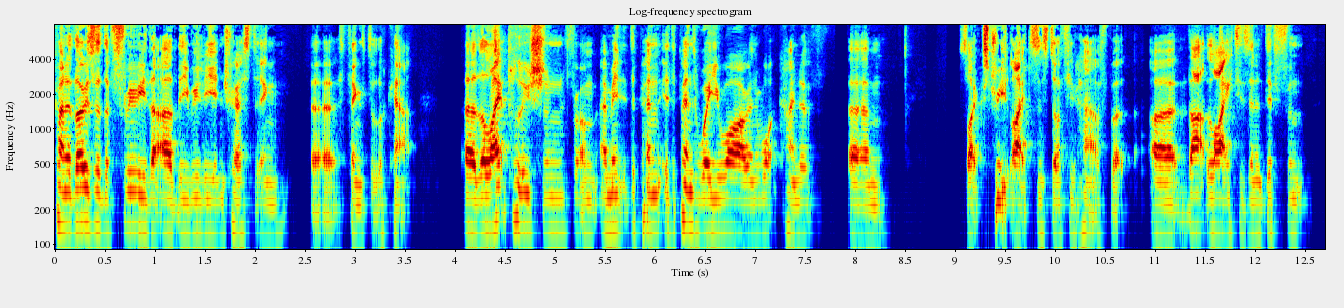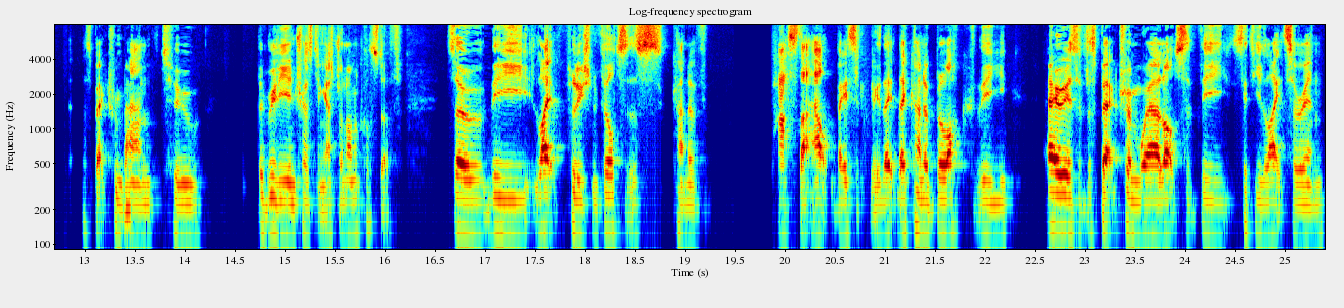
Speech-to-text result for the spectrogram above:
kind of those are the three that are the really interesting uh, things to look at. Uh, the light pollution from, I mean, it, depend, it depends where you are and what kind of, um, it's like street lights and stuff you have, but uh, that light is in a different spectrum band to the really interesting astronomical stuff. So the light pollution filters kind of pass that out basically. They, they kind of block the areas of the spectrum where lots of the city lights are in,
